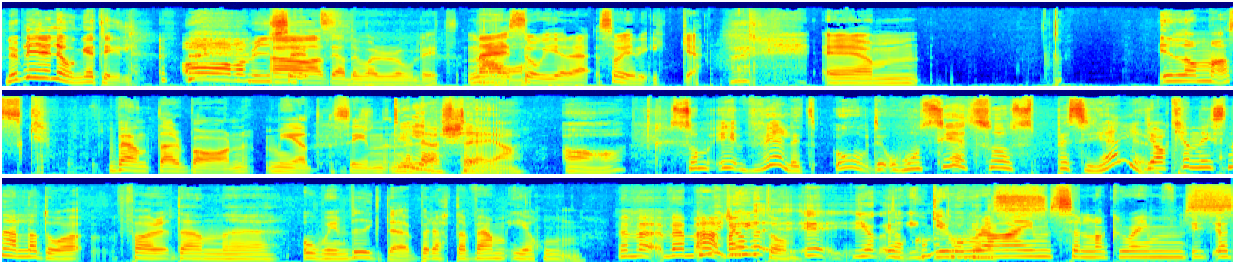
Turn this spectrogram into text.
nu blir det en unge till. Åh, vad mysigt. Ja det hade varit roligt. Nej så är det, så är det icke. Ehm, Elon Musk väntar barn med sin Det nya tjej. Ja, som är väldigt, oh, hon ser så speciell ut. Ja kan ni snälla då för den eh, oinvigde berätta vem är hon? Men vem, vem är, vad jag, heter hon? Jag, jag, kommer hennes... Grimes eller något Grimes? Jag,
